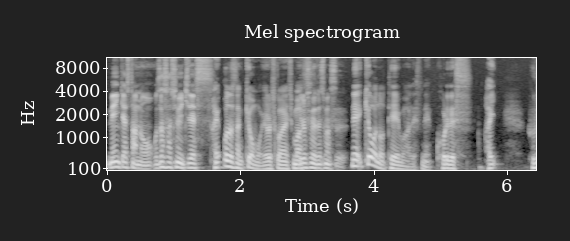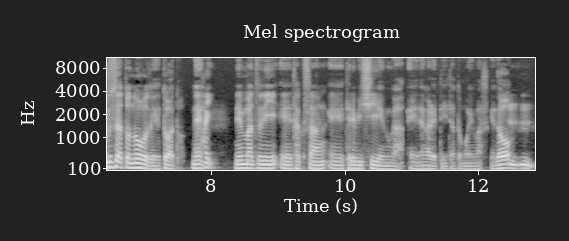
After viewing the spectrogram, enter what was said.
メインキャスターの小笹俊一です。はい小田さん今日もよろしくお願いします。よろしくお願いします。で今日のテーマはですねこれです。はい。ふるさと納税とはと。ね、はい。年末に、えーたくさん、えーテレビ CM が、えー流れていたと思いますけど、うんうん。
